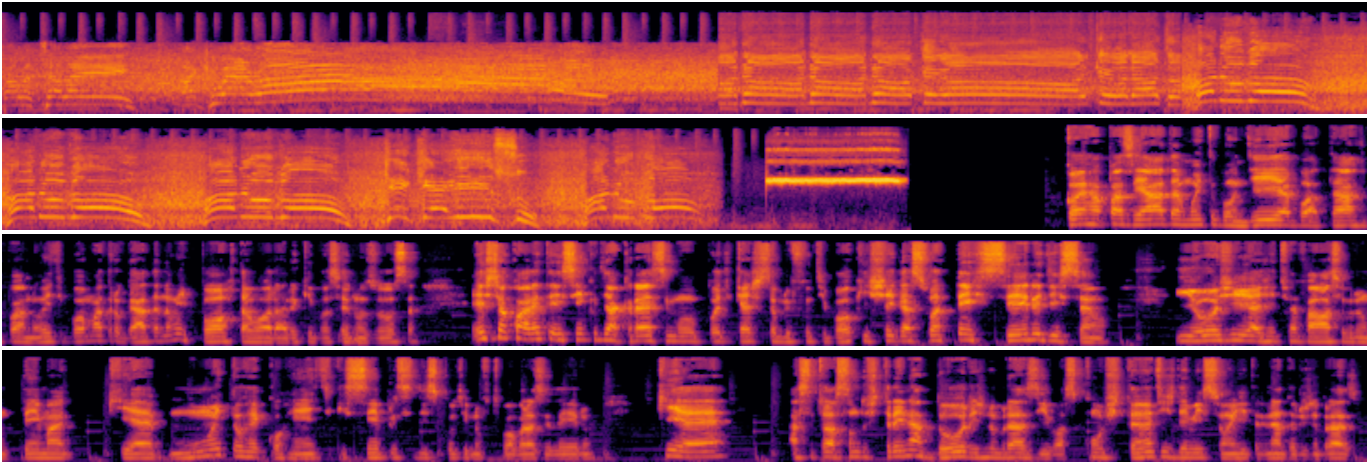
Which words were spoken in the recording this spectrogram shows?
Balotelli, Aguero! Oh, no, no, no, que gol, que golazo. Olha o gol! Olha o gol! Olha o gol! Que que é isso? Olha o gol! Qual é, rapaziada? Muito bom dia, boa tarde, boa noite, boa madrugada, não importa o horário que você nos ouça. Este é o 45 de Acréscimo, podcast sobre futebol que chega à sua terceira edição. E hoje a gente vai falar sobre um tema que é muito recorrente, que sempre se discute no futebol brasileiro, que é a situação dos treinadores no Brasil, as constantes demissões de treinadores no Brasil.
